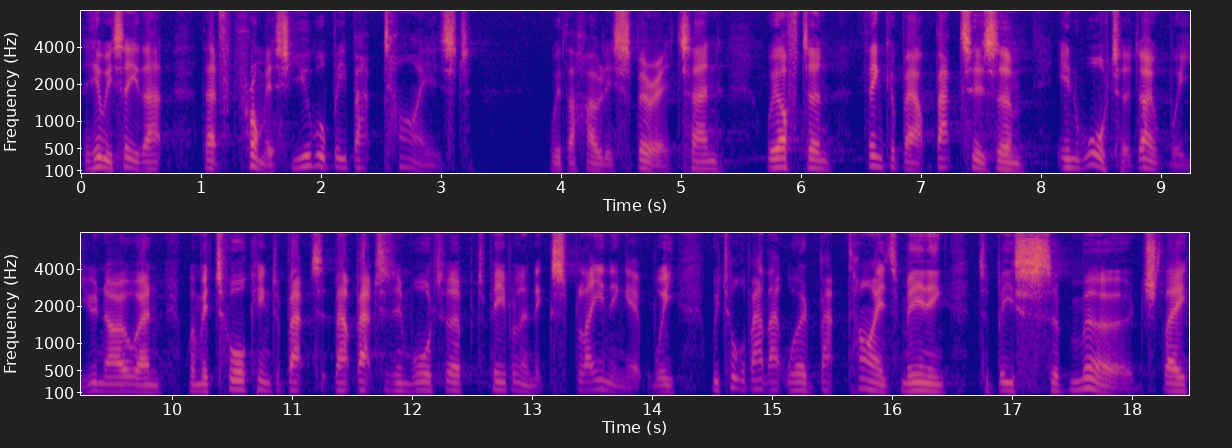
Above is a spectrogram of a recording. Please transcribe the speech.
So here we see that, that promise. You will be baptized with the Holy Spirit. And we often think about baptism in water, don't we? You know, and when we're talking bapt- about baptism in water to people and explaining it, we, we talk about that word baptized, meaning to be submerged. They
